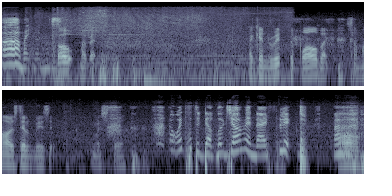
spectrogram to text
Oh my goodness. Oh, my bad. I can read the ball, but somehow I still miss it. Miss the. I wanted to double jump and I flipped. Ah, Oh. Oh.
